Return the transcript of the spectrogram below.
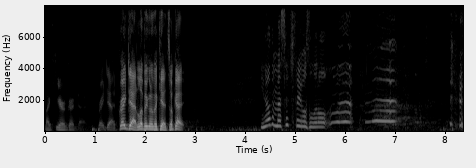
Like you're a good dad. Great dad. Great dad. Living with the kids. Okay. You know the message today was a little.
